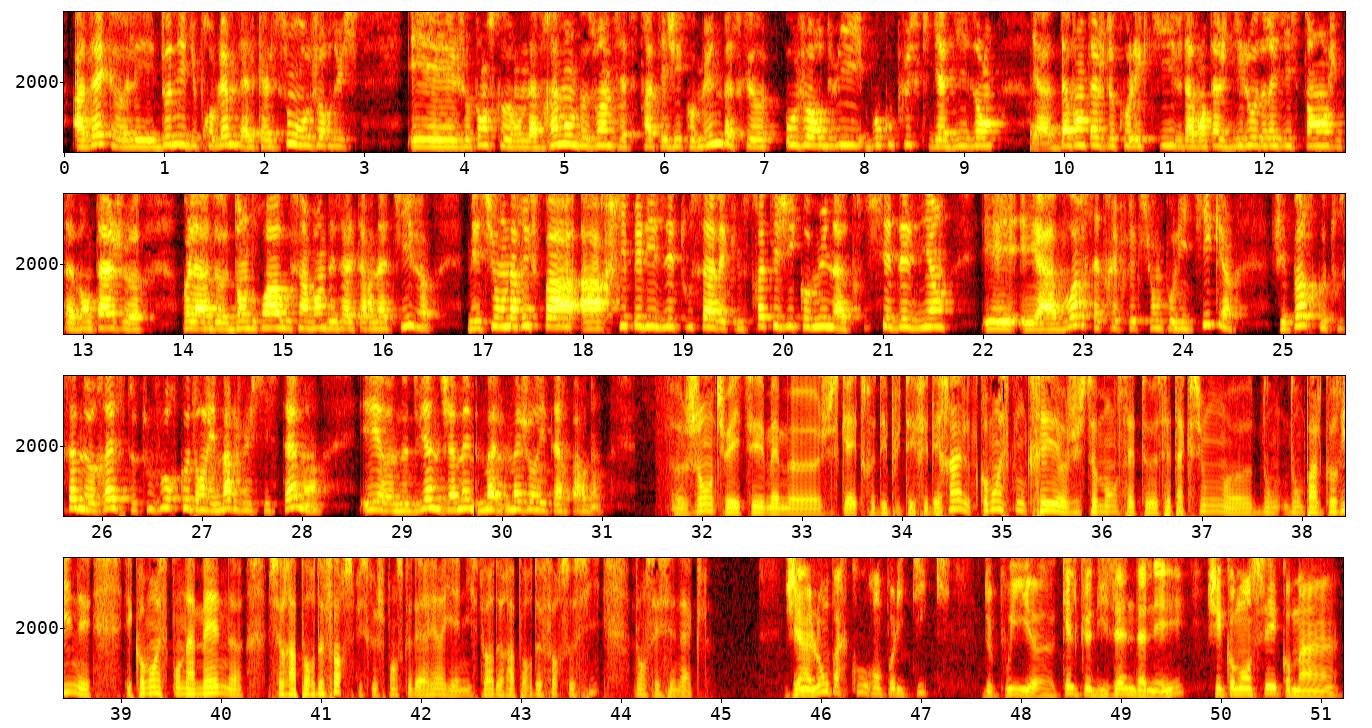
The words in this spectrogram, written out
avec euh, les données du problème telles qu'elles sont aujourd'hui. Et je pense qu'on a vraiment besoin de cette stratégie commune parce que aujourd'hui, beaucoup plus qu'il y a dix ans, il y a davantage de collectifs, davantage d'îlots de résistance, davantage euh, voilà d'endroits où s'inventent des alternatives. Mais si on n'arrive pas à archipéliser tout ça avec une stratégie commune, à tisser des liens et, à avoir cette réflexion politique, j'ai peur que tout ça ne reste toujours que dans les marges du système et euh, ne devienne jamais majoritaire. Pardon. Euh, Jean, tu as été même euh, jusqu'à être député fédéral. Comment est-ce qu'on crée euh, justement cette, action dont, parle Corinne et, et comment est-ce qu'on amène ce rapport de force, puisque je pense que derrière il y a une histoire de rapport de force aussi dans ces cénacles J'ai un long parcours en politique depuis quelques dizaines d'années. J'ai commencé comme un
